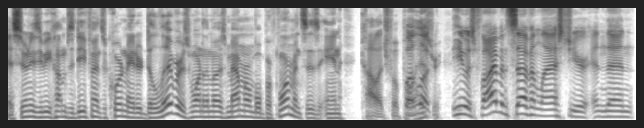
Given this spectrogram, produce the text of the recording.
as soon as he becomes a defensive coordinator, delivers one of the most memorable performances in college football look, history. he was five and seven last year, and then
